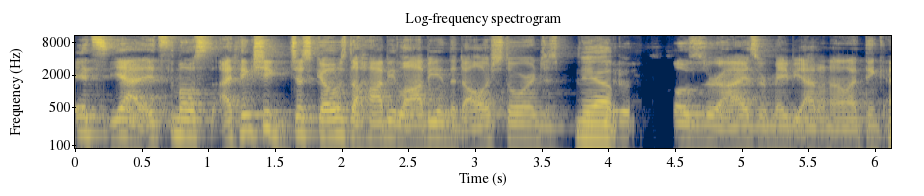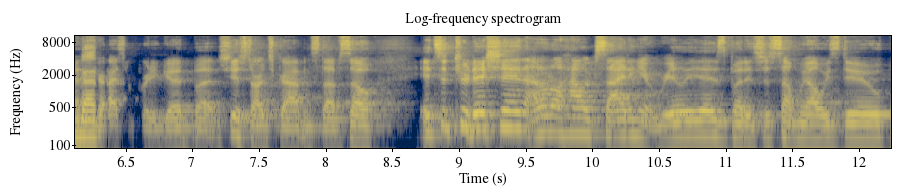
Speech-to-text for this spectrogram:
it's yeah, it's the most. I think she just goes to Hobby Lobby in the dollar store and just Yeah. Closes her eyes, or maybe I don't know. I think, I That- her eyes are pretty good, but she just starts grabbing stuff. So it's a tradition. I don't know how exciting it really is, but it's just something we always do.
